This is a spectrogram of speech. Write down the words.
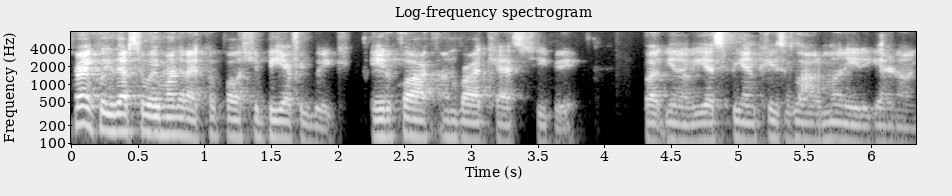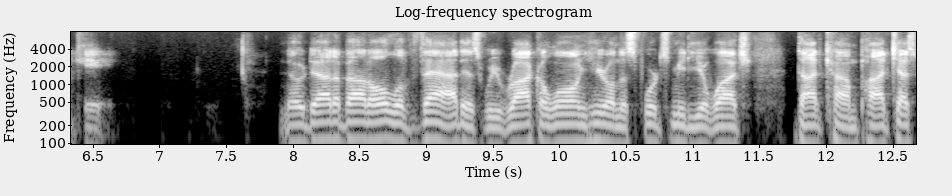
Frankly, that's the way Monday Night Football should be every week, eight o'clock on broadcast TV. But you know, ESPN pays a lot of money to get it on cable. No doubt about all of that as we rock along here on the sportsmediawatch.com podcast.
